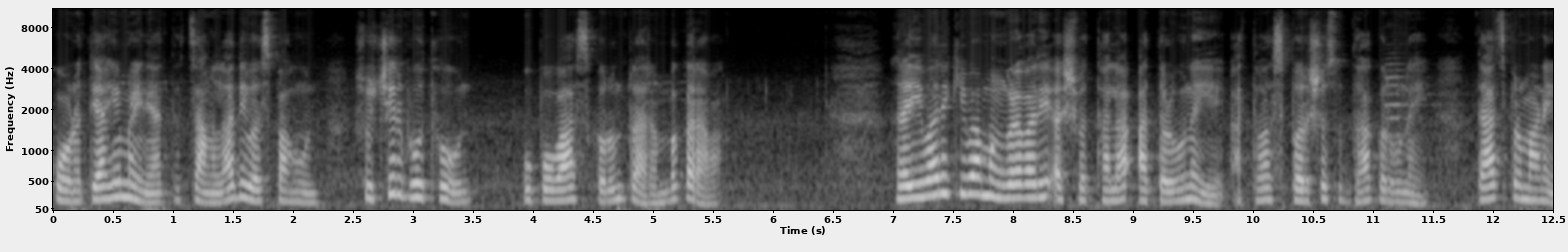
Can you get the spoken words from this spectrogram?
कोणत्याही महिन्यात चांगला दिवस पाहून शुचिरभूत होऊन उपवास करून प्रारंभ करावा. रविवारी किंवा मंगळवारी अश्वत्थाला आतळू नये अथवा स्पर्शसुद्धा करू नये. त्याचप्रमाणे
